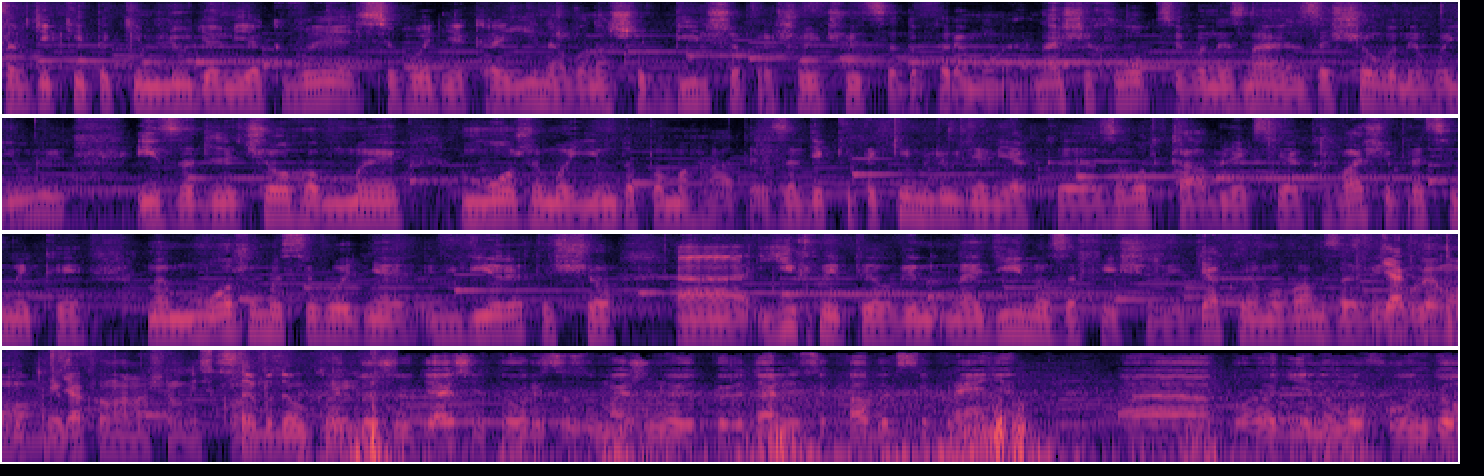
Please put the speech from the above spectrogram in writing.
Завдяки таким людям, як ви, сьогодні країна вона ще більше пришвидшується до перемоги. Наші хлопці вони знають за що вони воюють і задля чого ми можемо їм допомагати. Завдяки таким людям, як е, завод Каблікс, як ваші працівники, ми можемо сьогодні вірити, що е, їхній тил він надійно захищений. Дякуємо вам за Дякуємо вам, підтримку. дякуємо нашим Все військовим. буде Ми Україна. дуже вдячні товариству з обмеженою відповідальністю Public Україні, е, благодійному фонду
